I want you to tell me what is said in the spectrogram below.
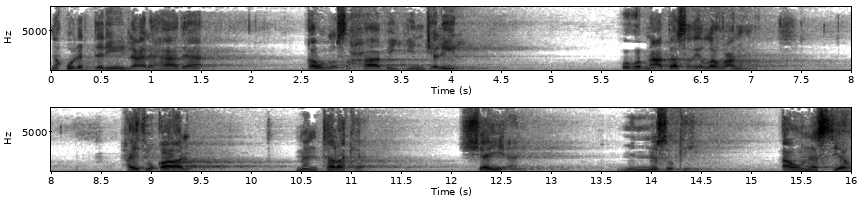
نقول الدليل على هذا قول صحابي جليل وهو ابن عباس رضي الله عنه حيث قال من ترك شيئا من نسكه أو نسيه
